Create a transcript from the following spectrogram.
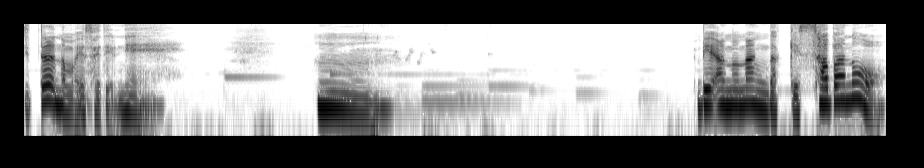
言ったら生野菜だよね。うん。で、あの、なんだっけ、サバの、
